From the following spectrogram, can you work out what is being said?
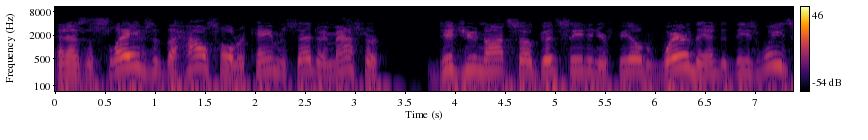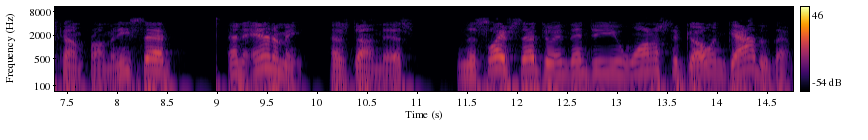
And as the slaves of the householder came and said to him, Master, did you not sow good seed in your field? Where then did these weeds come from? And he said, An enemy has done this. And the slave said to him, Then do you want us to go and gather them?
